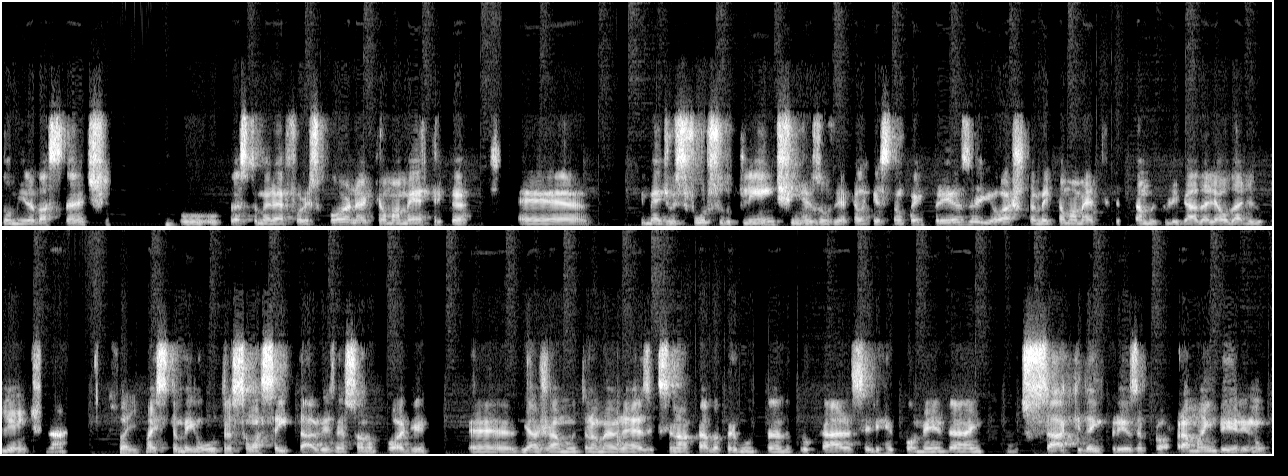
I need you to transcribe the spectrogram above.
domina bastante, o, Customer Effort Score, né, que é uma métrica é, que mede o esforço do cliente em resolver aquela questão com a empresa, e eu acho também que é uma métrica que está muito ligada à lealdade do cliente, né? Isso aí. Mas também outras são aceitáveis, né? Só não pode é, viajar muito na maionese, que senão acaba perguntando para o cara se ele recomenda o saque da empresa para a mãe dele.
